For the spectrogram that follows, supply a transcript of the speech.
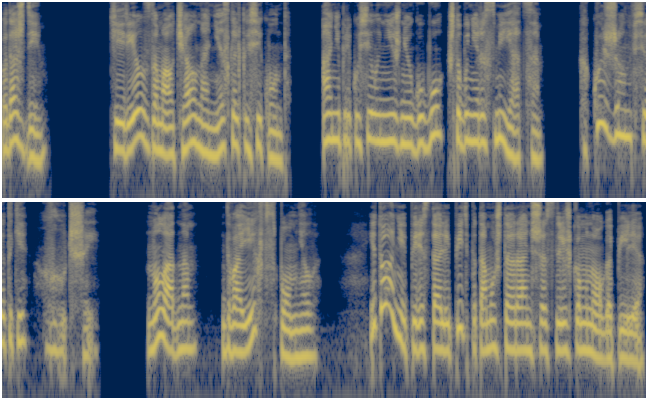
подожди. Кирилл замолчал на несколько секунд. Аня прикусила нижнюю губу, чтобы не рассмеяться. Какой же он все таки лучший. Ну ладно, двоих вспомнил. И то они перестали пить, потому что раньше слишком много пили.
